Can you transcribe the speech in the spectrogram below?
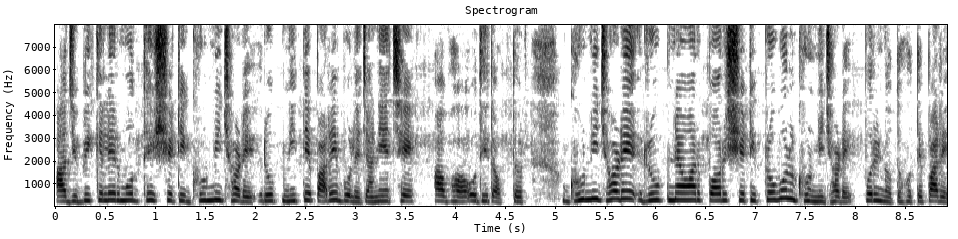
আজ বিকেলের মধ্যে সেটি ঘূর্ণিঝড়ে রূপ নিতে পারে বলে জানিয়েছে আবহাওয়া অধিদপ্তর। ঘূর্ণিঝড়ে রূপ নেওয়ার পর সেটি প্রবল ঘূর্ণিঝড়ে পরিণত হতে পারে।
